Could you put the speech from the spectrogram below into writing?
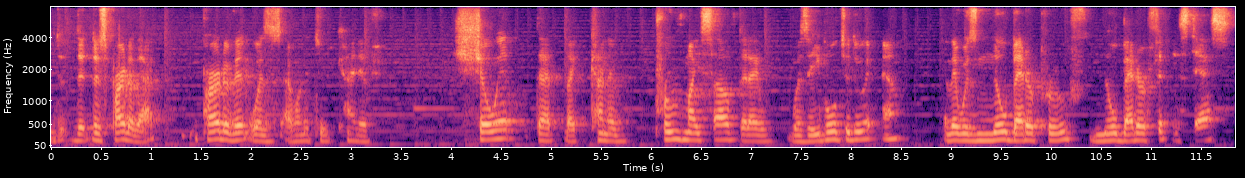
There's part of that. Part of it was I wanted to kind of show it that, like, kind of prove myself that I was able to do it now and there was no better proof, no better fitness test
